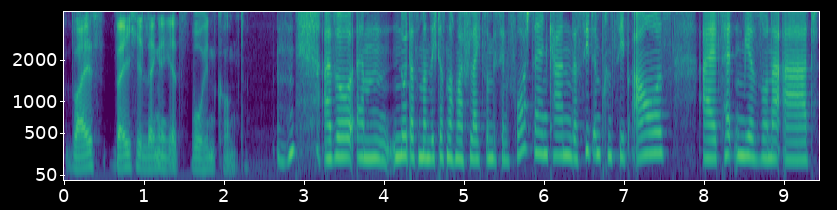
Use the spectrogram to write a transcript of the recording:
weiß, welche Länge jetzt wohin kommt. Mhm. Also ähm, nur, dass man sich das nochmal vielleicht so ein bisschen vorstellen kann. Das sieht im Prinzip aus, als hätten wir so eine Art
